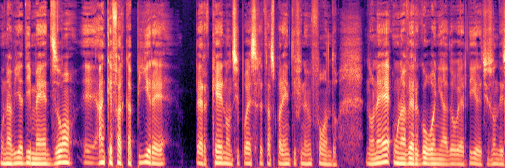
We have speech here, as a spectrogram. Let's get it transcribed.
una via di mezzo e anche far capire perché non si può essere trasparenti fino in fondo. Non è una vergogna dover dire ci sono dei,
